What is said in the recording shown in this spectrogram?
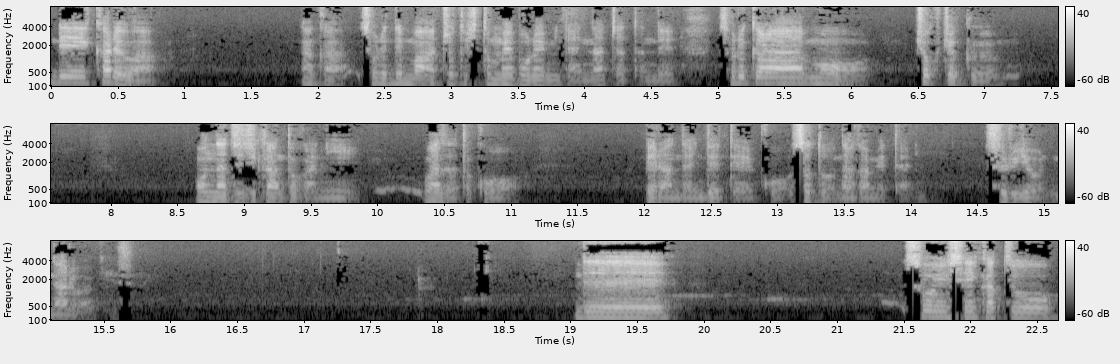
で、彼は、なんか、それでまあちょっと一目惚れみたいになっちゃったんで、それからもうちょくちょく同じ時間とかにわざとこうベランダに出てこう外を眺めたりするようになるわけですね。で、そういう生活を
